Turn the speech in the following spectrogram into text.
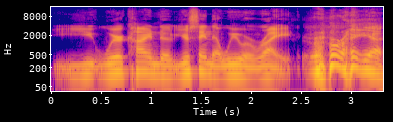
you we're kind of you're saying that we were right. right? Yeah,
